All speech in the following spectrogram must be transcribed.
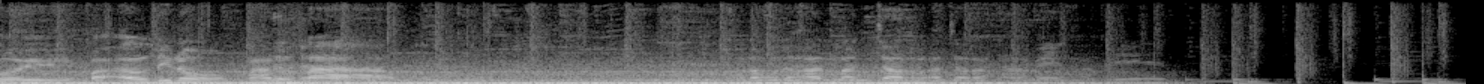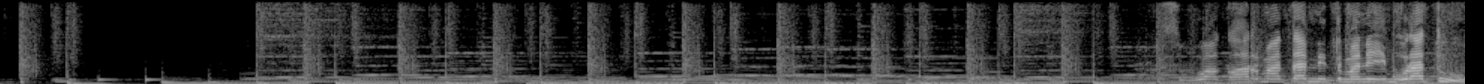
Woi Pak Aldino, mantap. Sebuah kehormatan ditemani Ibu Ratu.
